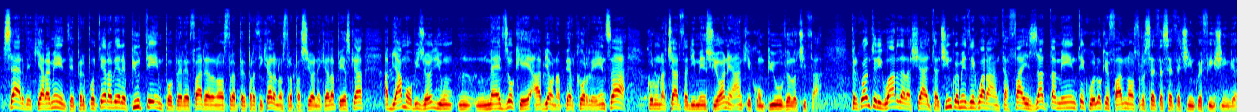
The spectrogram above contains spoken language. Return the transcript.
serve chiaramente per poter avere più tempo per, nostra, per praticare la nostra passione che è la pesca, abbiamo bisogno di un, un mezzo mezzo che abbia una percorrenza con una certa dimensione anche con più velocità. Per quanto riguarda la scelta, il 5,40 m fa esattamente quello che fa il nostro 775 Fishing,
